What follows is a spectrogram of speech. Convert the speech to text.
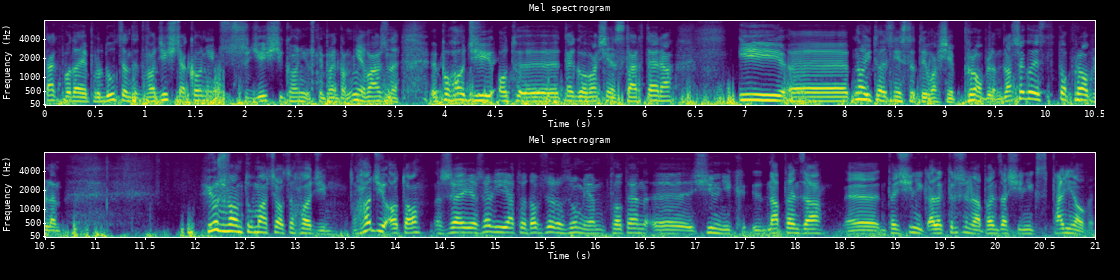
tak podaje producent, 20 koni czy 30 koni, już nie pamiętam, nieważne, pochodzi od e, tego właśnie startera i no i to jest niestety właśnie problem. Dlaczego jest to problem? Już Wam tłumaczę o co chodzi. Chodzi o to, że jeżeli ja to dobrze rozumiem, to ten e, silnik napędza, e, ten silnik elektryczny napędza silnik spalinowy.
